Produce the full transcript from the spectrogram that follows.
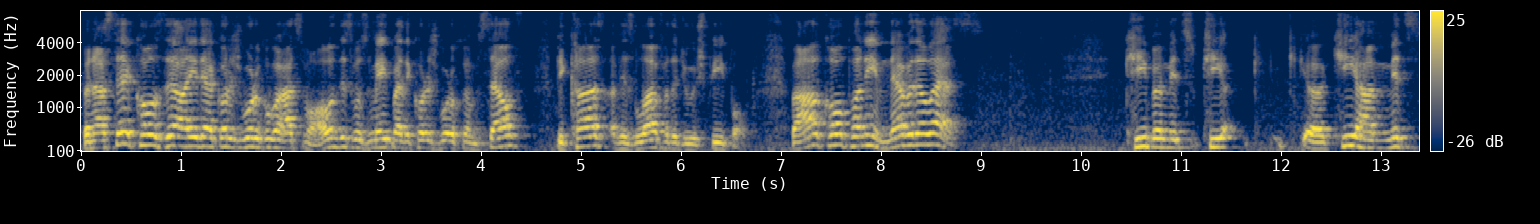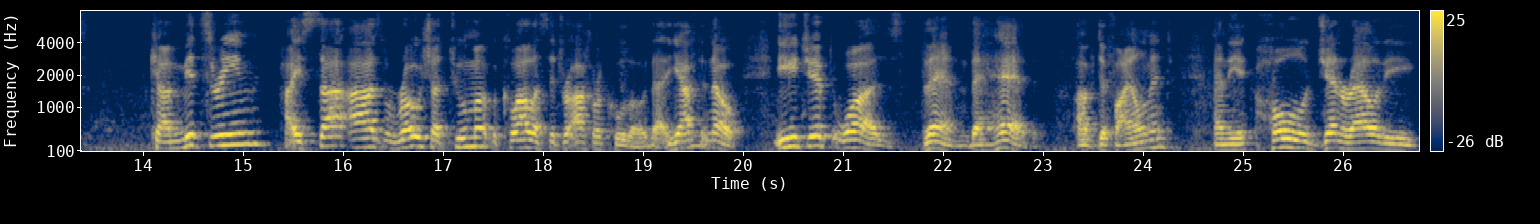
V'naseh kol zeh al yedei HaKodesh Baruch Hu ba'atzmo. All of this was made by the Kodesh Baruch Hu himself because of his love for the Jewish people. V'al kol panim, nevertheless, ki uh, ki hamitz Kamitzrim Haisa Az Rosh Atuma B'Klal Sitra Achra Kulo. That you have to know, Egypt was then the head of defilement and the whole generality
